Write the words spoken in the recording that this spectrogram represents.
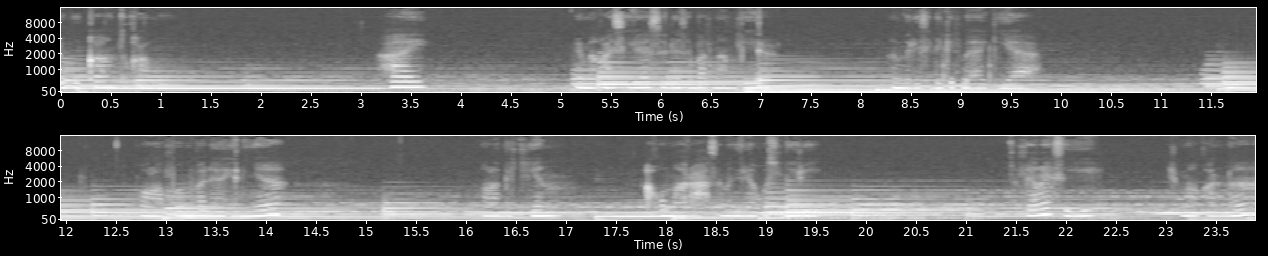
terbuka untuk kamu. Hai, terima kasih ya sudah sempat mampir, memberi sedikit bahagia. Walaupun pada akhirnya malah bikin aku marah sama diri aku sendiri. Sepele sih, cuma karena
